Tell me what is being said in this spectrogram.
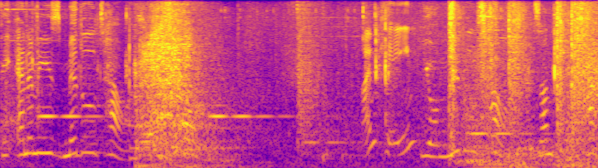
The enemy's middle tower is fallen. Your middle tower is under attack.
